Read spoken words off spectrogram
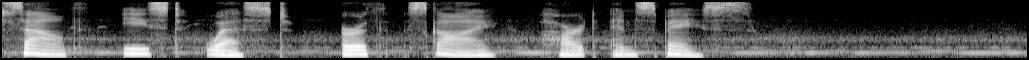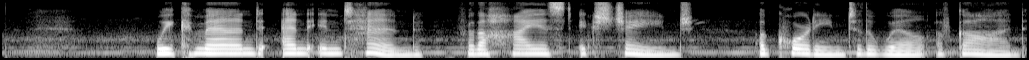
south, east, west, earth, sky, heart, and space. We command and intend for the highest exchange according to the will of God.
